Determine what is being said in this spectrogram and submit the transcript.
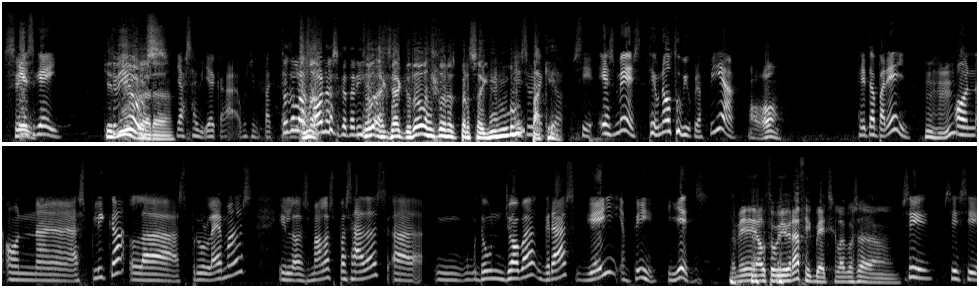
Sí. és gay. Què, Què dius, dius? ara? Ja sabia que us impactaria. Totes les dones que tenim. Tu, exacte, totes les dones perseguint-lo, pa què? sí. És més, té una autobiografia Oh. feta per ell, Mhm. on, on eh, explica les problemes i les males passades eh, mm, d'un jove gras, gay, en fi, i lleig. També autobiogràfic veig que la cosa... Sí, sí, sí.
